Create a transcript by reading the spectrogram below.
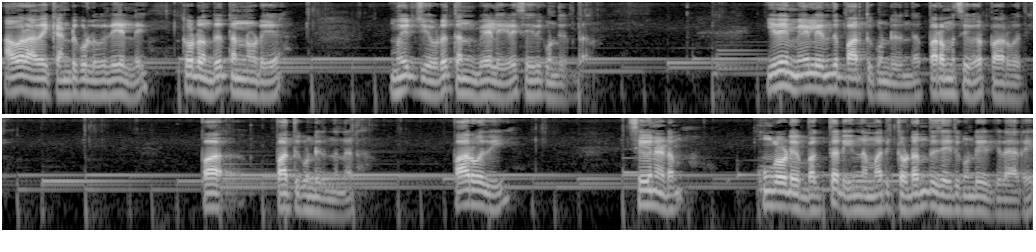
அவர் அதை கண்டுகொள்வதே இல்லை. தொடர்ந்து தன்னுடைய முயற்சியோடு தன் வேலைகளை செய்து கொண்டிருந்தார். இதை மேலிருந்து பார்த்து கொண்டிருந்த பரமசிவர் பார்வதி பா பார்த்து கொண்டிருந்தனர். பார்வதி சிவனிடம் உங்களுடைய பக்தர் இந்த மாதிரி தொடர்ந்து செய்து கொண்டு இருக்கிறாரே.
